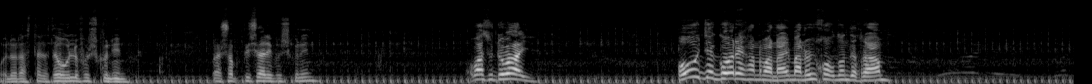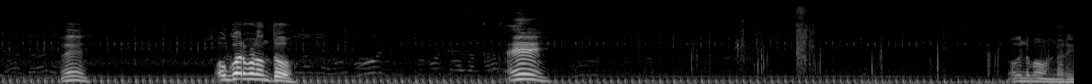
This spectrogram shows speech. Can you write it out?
ওইলো রাস্তা কাছে ওইলো ফুসকুনিন। সব পিসারি ফুসকুনিন। ও বা ছোট ভাই। ও যে গড় এখান বানাই মানুষ কখন দেখলাম? ও গড় পর্যন্ত হ্যাঁ ওইলো বাউন্ডারি।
